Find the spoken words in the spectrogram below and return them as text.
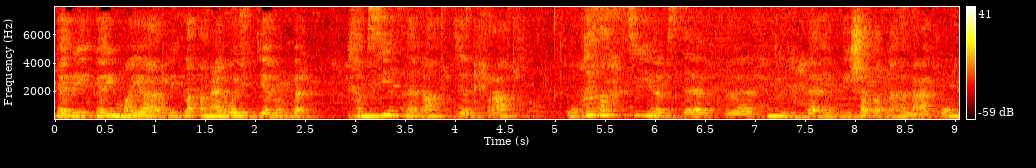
كري- كريم ميار اللي تلاقى مع الوالد ديالو من بعد 50 سنة ديال الفراق وقصص كثيرة بزاف آه، الحمد لله يعني شاطرناها معكم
